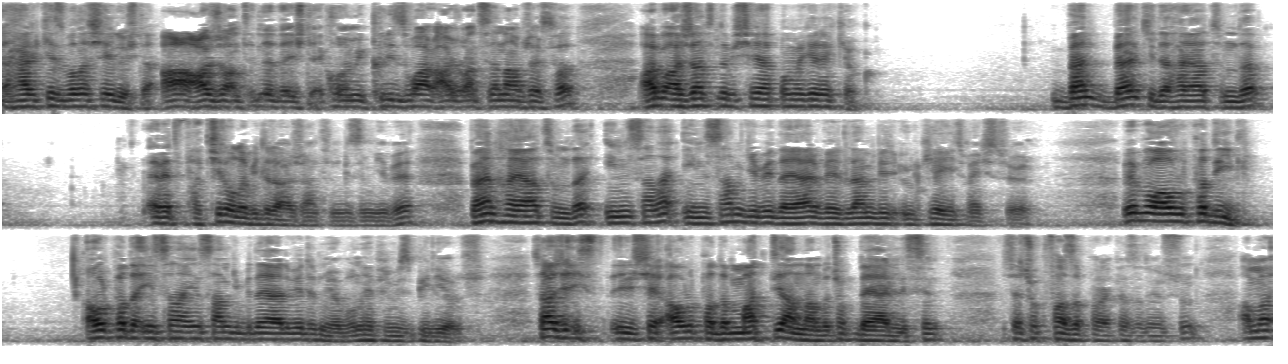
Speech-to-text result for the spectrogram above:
herkes bana şey diyor işte aa Arjantin'de de işte ekonomik kriz var Arjantin'de ne yapacaksın falan. Abi Arjantin'de bir şey yapmama gerek yok. Ben belki de hayatımda evet fakir olabilir Arjantin bizim gibi. Ben hayatımda insana insan gibi değer verilen bir ülkeye gitmek istiyorum. Ve bu Avrupa değil. Avrupa'da insana insan gibi değer verilmiyor. Bunu hepimiz biliyoruz. Sadece şey Avrupa'da maddi anlamda çok değerlisin. İşte çok fazla para kazanıyorsun. Ama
